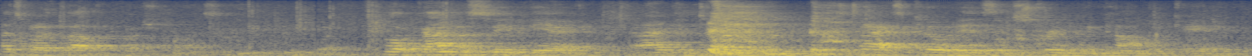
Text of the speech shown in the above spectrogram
That's what I thought the question was. Look, I'm a CPA, and I can tell you, this tax code is extremely complicated.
